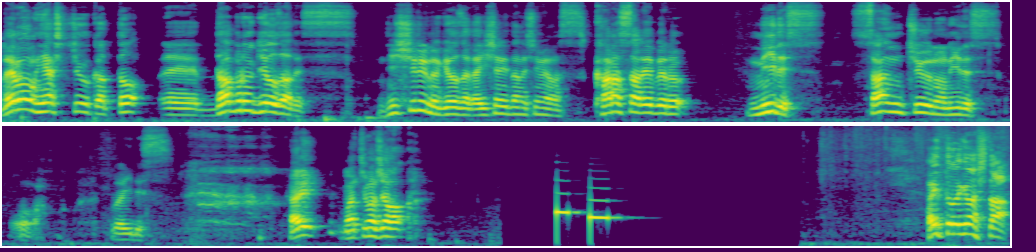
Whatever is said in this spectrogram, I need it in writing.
レモン冷やし中華と、えーダブル餃子です。2種類の餃子が一緒に楽しめます。辛さレベル2です3中の2です。おこれはいいです。はい待ちましょう。はいいただきました。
